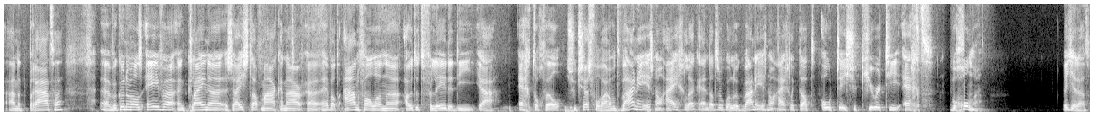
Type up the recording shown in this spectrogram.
aan het praten. Eh, we kunnen wel eens even een kleine zijstap maken naar eh, hè, wat aanvallen eh, uit het verleden... die ja, echt toch wel succesvol waren. Want wanneer is nou eigenlijk, en dat is ook wel leuk... wanneer is nou eigenlijk dat OT-security echt begonnen? Weet je dat?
